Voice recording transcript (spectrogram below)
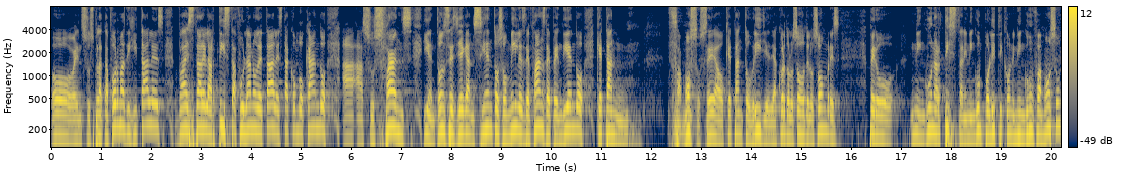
o en sus plataformas digitales va a estar el artista fulano de tal, está convocando a, sus fans y entonces llegan cientos o miles de fans dependiendo qué tan famoso sea o qué tanto brille de acuerdo a los ojos de los hombres, pero ningún artista, ni ningún político, ni ningún famoso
